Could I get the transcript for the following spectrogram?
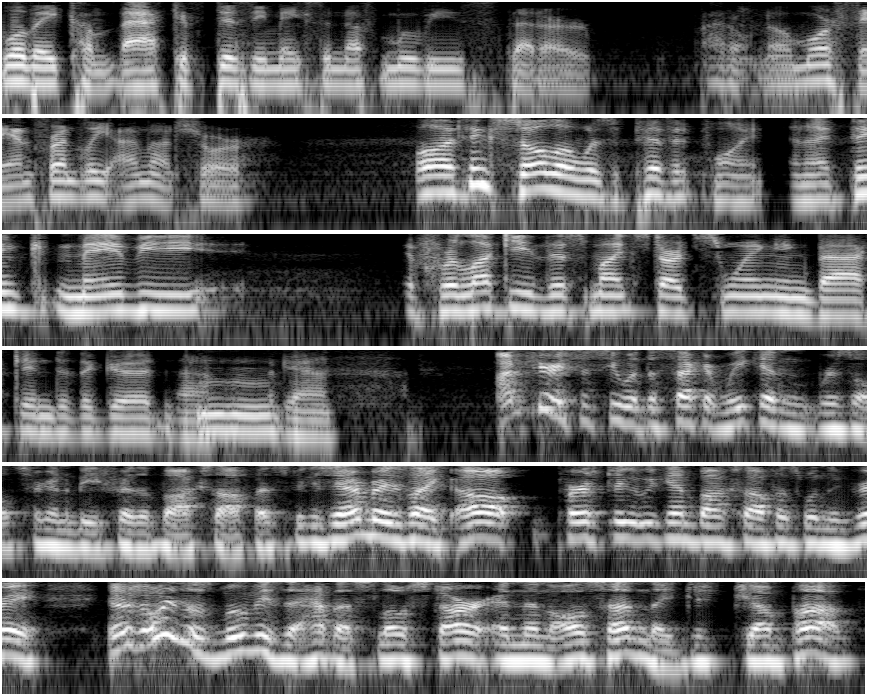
Will they come back if Disney makes enough movies that are I don't know more fan friendly? I'm not sure. Well, I think Solo was a pivot point, and I think maybe if we're lucky, this might start swinging back into the good now Mhm. again. I'm curious to see what the second weekend results are going to be for the box office because everybody's like, "Oh, first weekend box office wasn't great." You know, there's always those movies that have that slow start and then all of a sudden they just jump up,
